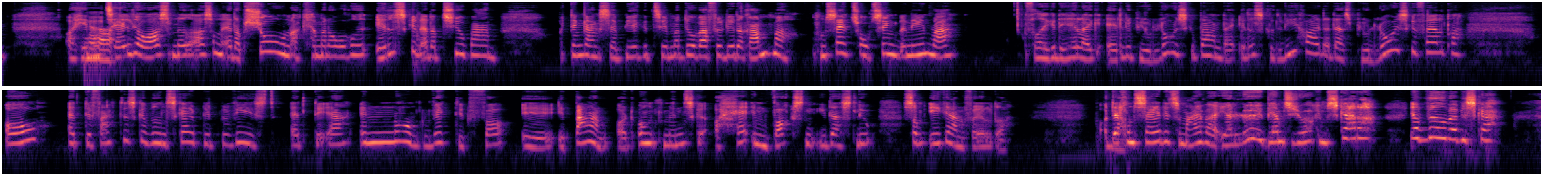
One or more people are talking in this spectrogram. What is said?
Og hende Ja. ja. talte jeg jo også med, også om adoption, og kan man overhovedet elske et adoptivbarn? Og dengang sagde Birgit til mig, det var i hvert fald det, der ramte mig. Hun sagde to ting. Den ene var, Frederikke, det er heller ikke alle biologiske børn, der er elsket lige højt af deres biologiske forældre. Og at det faktisk er videnskabeligt bevist, at det er enormt vigtigt for øh, et barn og et ungt menneske at have en voksen i deres liv, som ikke er en forælder. Og da hun sagde det til mig, var jeg, jeg løb hjem til Joachim, skatter, jeg ved, hvad vi skal.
